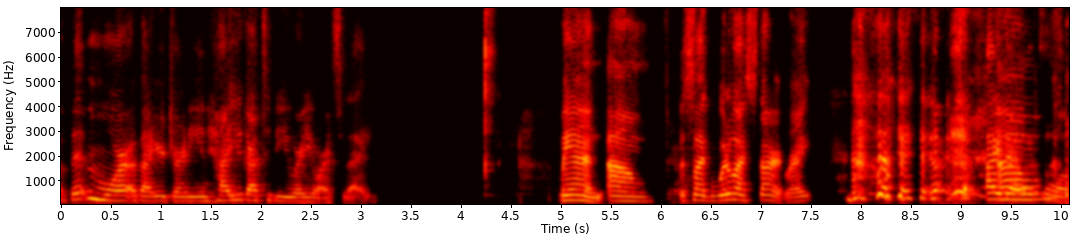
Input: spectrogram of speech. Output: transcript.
a bit more about your journey and how you got to be where you are today? Man, um, it's like where do I start, right? I know. Um,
